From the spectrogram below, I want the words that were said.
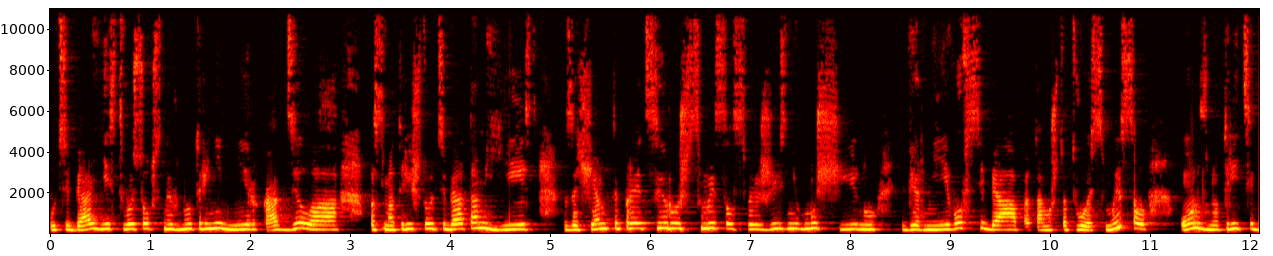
у тебя есть твой собственный внутренний мир, как дела, посмотри, что у тебя там есть, зачем ты проецируешь смысл своей жизни в мужчину, верни его в себя, потому что твой смысл, он внутри тебя.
